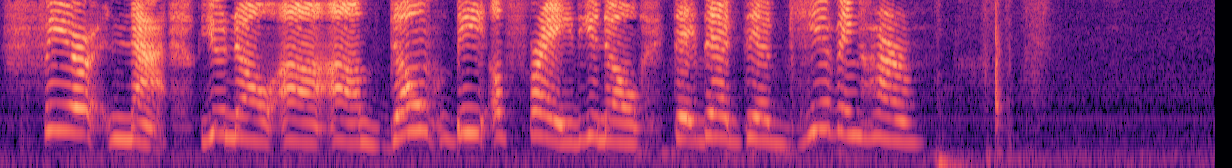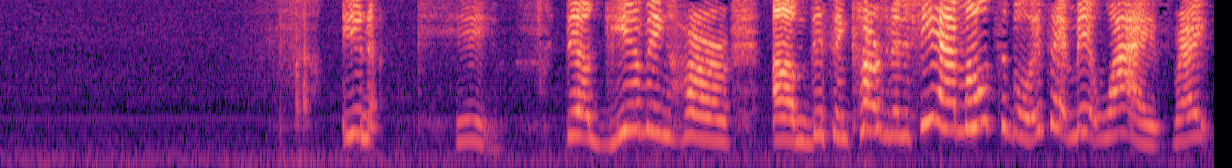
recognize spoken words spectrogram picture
fear not, you know, uh, um, don't be afraid, you know, they, they're, they're giving her you know, okay they're giving her um, this encouragement. And she had multiple, it said midwives, right?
